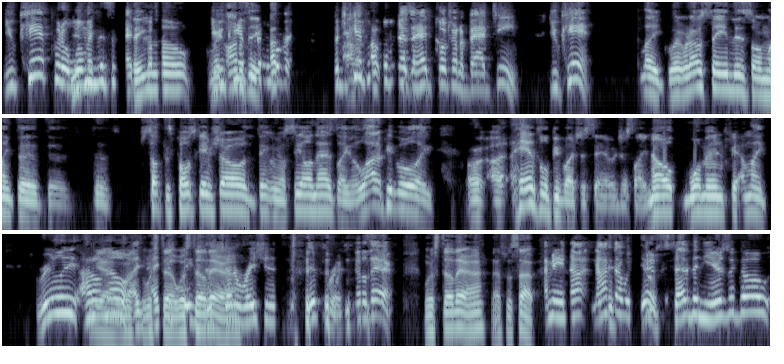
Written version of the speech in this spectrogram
you can't put a You woman, think this head thing, coach- though? you Like, can't honestly, put a woman, but you can't put a woman as a head coach on a bad team. You can't. like when I was saying this on like the the the Celtics post game show, the thing we're gonna see on that is like a lot of people like or a handful of people I should say were just like, no, woman. I'm like, really? I don't Yeah, know. we're- I, we're I still- just we're still this there, huh? Generation is different. Still there. We're still there, huh? That's what's up. I mean, not not that we Yo, seven years ago,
